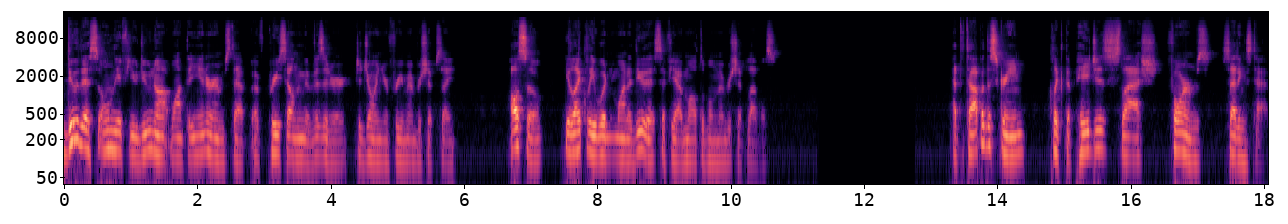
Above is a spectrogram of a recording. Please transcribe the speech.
Do this only if you do not want the interim step of pre-selling the visitor to join your free membership site. Also, you likely wouldn't want to do this if you have multiple membership levels. At the top of the screen, click the Pages slash Forms Settings tab.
